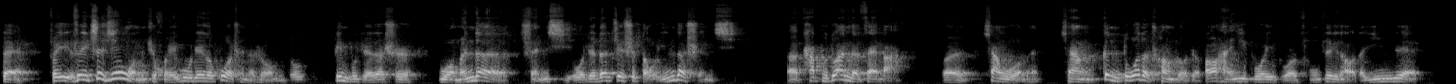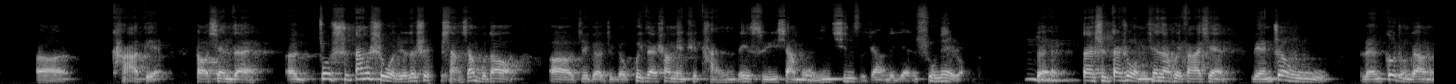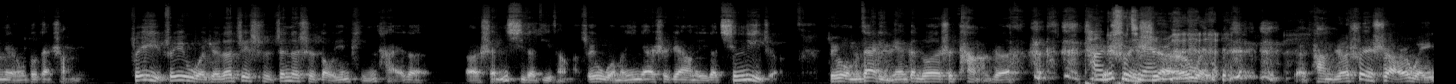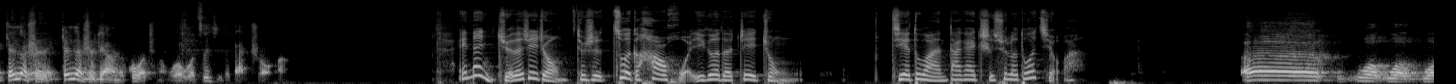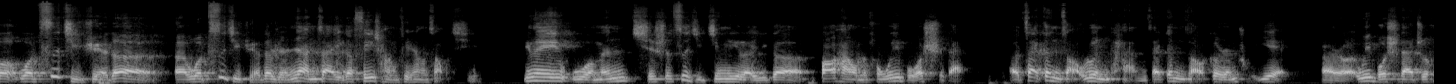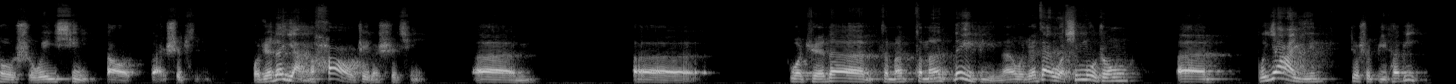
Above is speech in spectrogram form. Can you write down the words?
对，所以所以至今我们去回顾这个过程的时候，我们都并不觉得是我们的神奇，我觉得这是抖音的神奇。呃，它不断的在把呃像我们像更多的创作者，包含一波一波从最早的音乐，呃卡点到现在，呃就是当时我觉得是想象不到，呃这个这个会在上面去谈类似于像母婴亲子这样的严肃内容。对，但是但是我们现在会发现，连政务，连各种各样的内容都在上面，所以所以我觉得这是真的是抖音平台的呃神奇的地方吧，所以我们应该是这样的一个亲历者，所以我们在里面更多的是躺着，躺着顺势而为，躺着顺势而为，真的是真的是这样的过程，我我自己的感受啊。哎，那你觉得这种就是做个号火一个的这种阶段，大概持续了多久啊？呃，我我我我自己觉得，呃，我自己觉得仍然在一个非常非常早期，因为我们其实自己经历了一个，包含我们从微博时代，呃，在更早论坛，在更早个人主页，呃，微博时代之后是微信到短视频，我觉得养号这个事情，呃，呃，我觉得怎么怎么类比呢？我觉得在我心目中，呃，不亚于。就是比特币，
